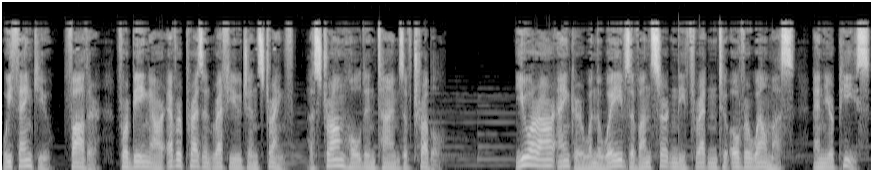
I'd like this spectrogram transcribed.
we thank you, Father, for being our ever-present refuge and strength, a stronghold in times of trouble. You are our anchor when the waves of uncertainty threaten to overwhelm us, and your peace,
